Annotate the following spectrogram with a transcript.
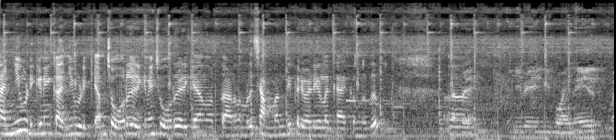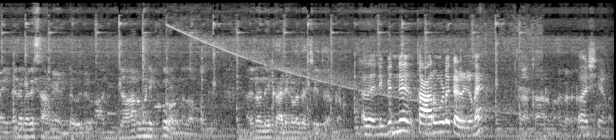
കഞ്ഞി കുടിക്കണേ കഞ്ഞി കുടിക്കാം. ചോറ് കഴിക്കണേ ചോറ് കഴിക്കാം എന്നോർത്താണ് നമ്മൾ ചമ്മന്തി പരിപാടികളൊക്കെ ആക്കുന്നത്. ഇനി വൈകുന്നേരം വൈകുന്നേരം വരെ സമയമുണ്ട്. ഒരു അഞ്ചാറ് മണിക്കൂറുണ്ട് നമുക്ക്. അതിനുള്ള ഈ കാര്യങ്ങളൊക്കെ ചെയ്തു വെക്കണം അതെ ഇനി പിന്നെ കാറും കൂടെ കഴുകണേ. ആ, കാറും കൂടെ കഴുകണം.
